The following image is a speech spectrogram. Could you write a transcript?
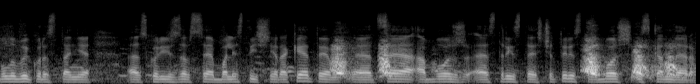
були використані, скоріш за все, балістичні ракети. Це або ж С-300, С-400, або ж Іскандер.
